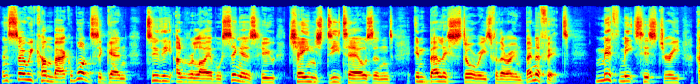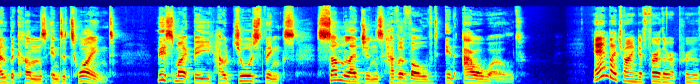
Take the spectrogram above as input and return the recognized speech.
And so we come back once again to the unreliable singers who change details and embellish stories for their own benefit. Myth meets history and becomes intertwined. This might be how George thinks some legends have evolved in our world and by trying to further approve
